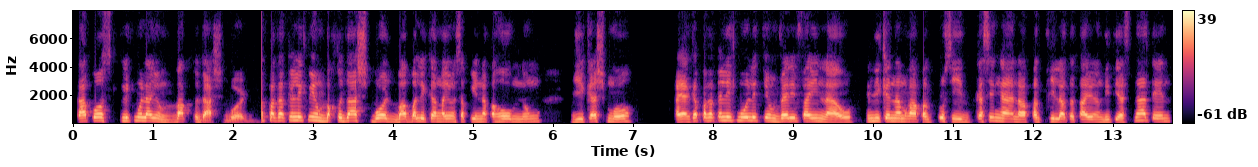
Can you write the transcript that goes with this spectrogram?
Tapos click mo lang yung back to dashboard. Kapag click mo yung back to dashboard, babalik ka ngayon sa pinaka-home nung GCash mo Ayan, kapag click mo ulit yung verify now, hindi ka na makapag-proceed kasi nga nakapag-fill out na tayo ng details natin,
